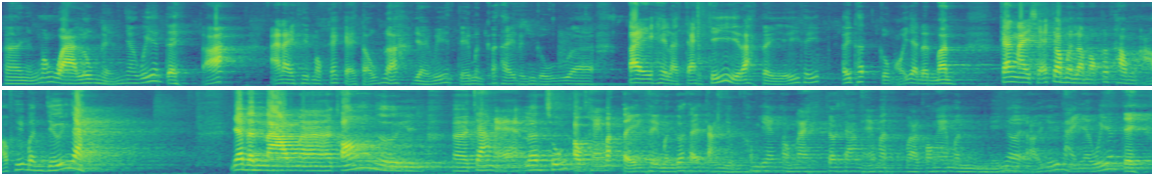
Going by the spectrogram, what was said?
à, những món quà lưu niệm nha quý anh chị. Đó ở đây thì một cái kệ tủ nữa về quý anh chị mình có thể đựng rượu à, tay hay là trang trí gì đó tùy ý thích ý thích của mỗi gia đình mình. Căn này sẽ cho mình là một cái phòng ở phía bên dưới nha. Gia đình nào mà có người à, cha mẹ lên xuống cầu thang bắt tiện thì mình có thể tận dụng không gian phòng này cho cha mẹ mình và con em mình nghỉ ngơi ở dưới này nha quý anh chị.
